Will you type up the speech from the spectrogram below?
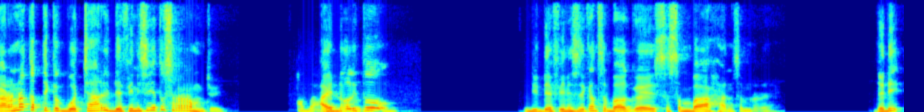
karena ketika gue cari definisinya tuh serem cuy. Apa- Idol itu- didefinisikan sebagai sesembahan sebenarnya. Jadi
